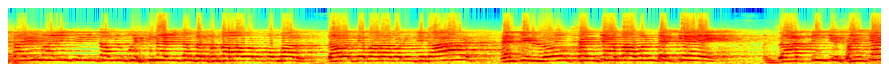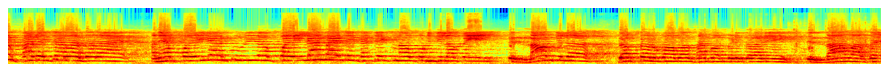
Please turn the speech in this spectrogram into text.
साई माळी केली चांगली गोष्टी नाही नंतर स्वतःवर वर कुंभार गावाचे बारा बलुतेदार यांची लोकसंख्या बावन्न टक्के जातीची संख्या साडेचार हजार आहे. आणि या पहिल्या टोळीला पहिल्यांदा देशाचे एक नाव कोणी दिलं पाहिजे? ते नाव दिलं डॉक्टर बाबासाहेब आंबेडकरांनी. ते नाव असं आहे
